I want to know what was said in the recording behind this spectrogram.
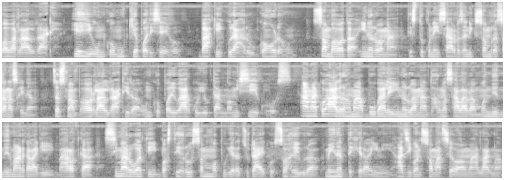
बबरलाल राठी। यही उनको मुख्य परिचय हो। बाँकी कुराहरू गौड हुन्। सम्भवतः इनरुवामा त्यस्तो कुनै सार्वजनिक संरचना छैन जसमा भवरलाल राठी र उनको परिवारको योगदान नमिसिएको होस्। आमाको आग्रहमा बुबाले इनरुवामा धर्मशाला र मन्दिर निर्माणका लागि भारतका सीमावर्ती बस्तीहरूसम्म पुगेर जुटाएको सहयोग र मेहनत देखेर यिनी आजीवन समाजसेवामा लाग्न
